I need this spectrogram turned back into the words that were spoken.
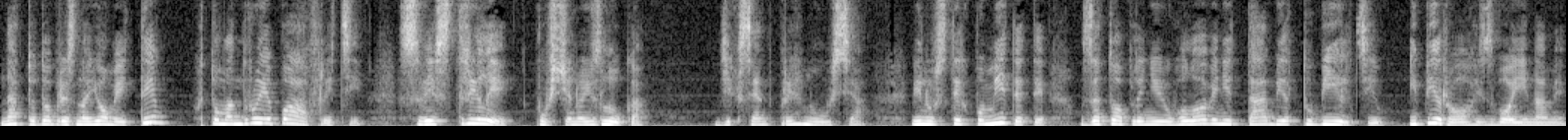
надто добре знайомий тим, хто мандрує по Африці, свист стріли, пущеної з лука. Діксенд пригнувся. Він устиг помітити в затопленій у головині табір тубільців і піроги з воїнами.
